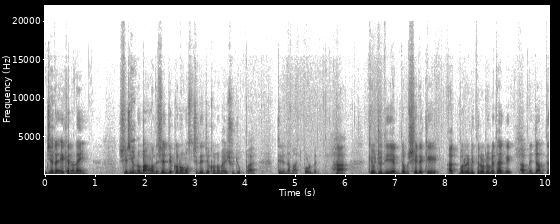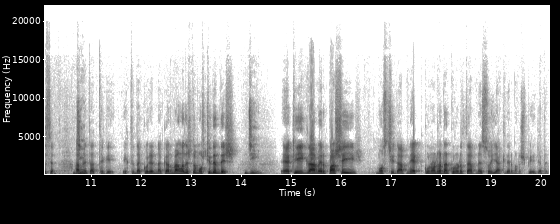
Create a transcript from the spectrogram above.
যেটা এখানে নেই। সেই জন্য বাংলাদেশের যে কোনো মসজিদে যে কোনো ভাই সুযোগ পায় তিনি নামাজ পড়বেন। হ্যাঁ কেউ যদি একদম সেরেকে আকবরের ভিতরে ডুবে থাকে আপনি জানতেছেন। আপনি তার থেকে ইক্তেদা করেন না। কারণ বাংলাদেশ তো মসজিদের দেশ। জি। একই গ্রামের পাশেই মসজিদ আপনি এক কোনোটা না কোনোটাতে আপনি সহি আকিদের মানুষ পেয়ে যাবেন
